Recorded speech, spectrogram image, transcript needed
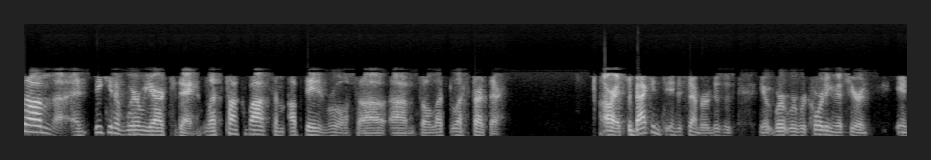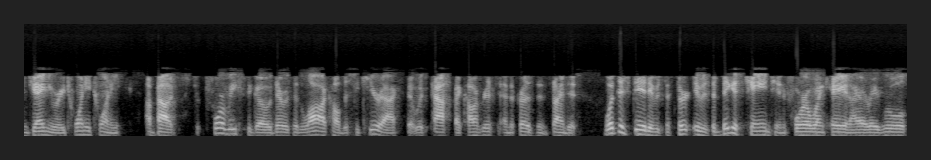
um and speaking of where we are today, let's talk about some updated rules. Uh, um, so let's let's start there. All right. So back in in December, this is you know we're we're recording this here in in January 2020. About four weeks ago, there was a law called the Secure Act that was passed by Congress, and the president signed it. What this did, it was the thir- it was the biggest change in 401k and IRA rules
